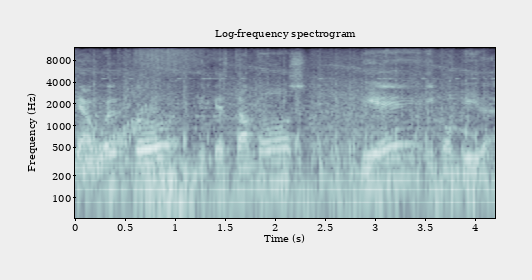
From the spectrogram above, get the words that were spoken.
que ha vuelto y que estamos bien y con vida.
